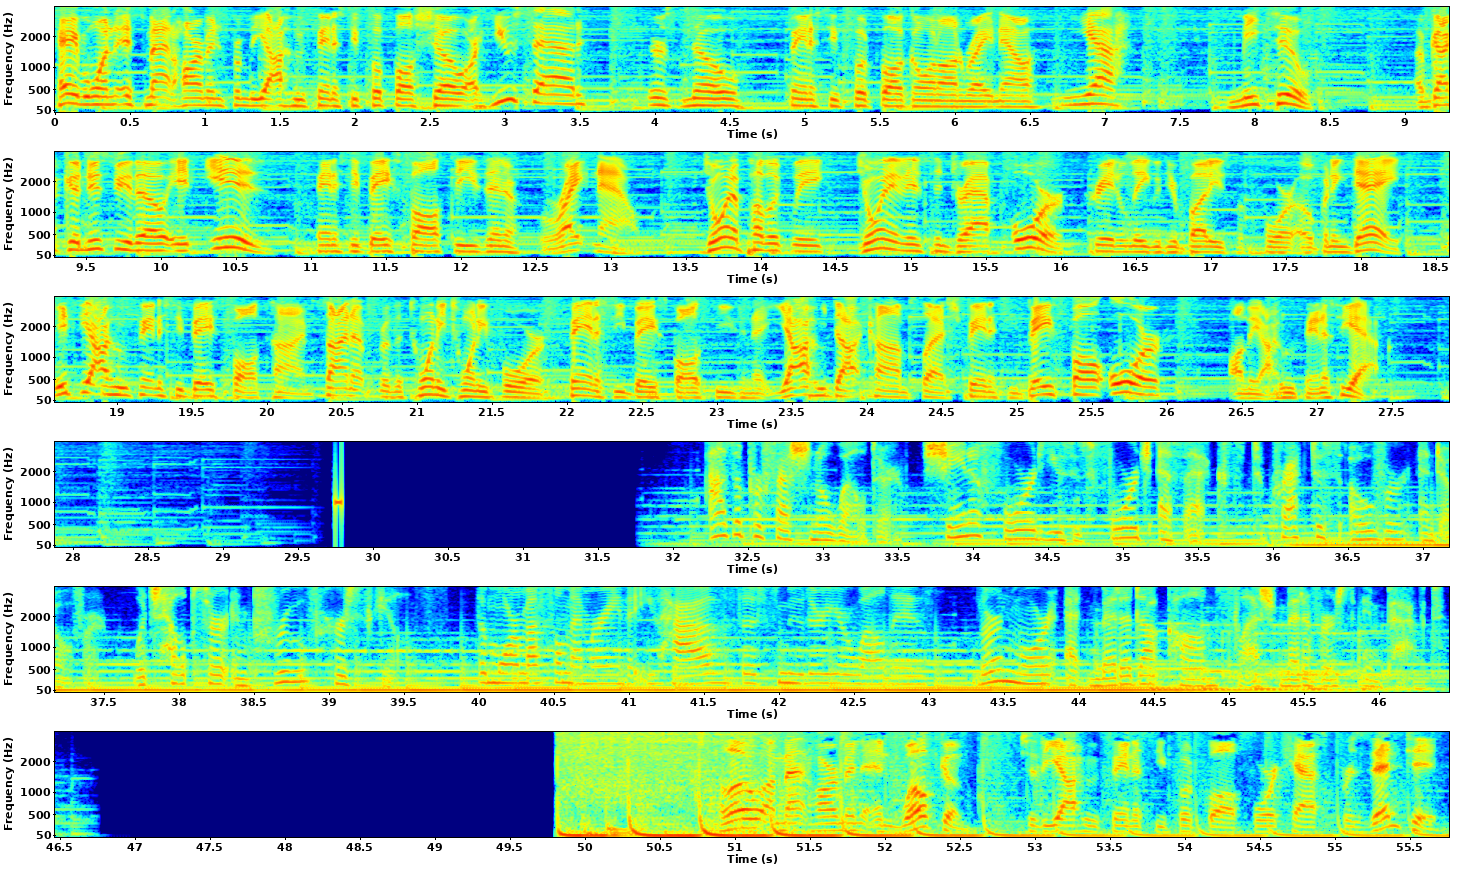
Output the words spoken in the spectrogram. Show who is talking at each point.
Speaker 1: Hey everyone, it's Matt Harmon from the Yahoo Fantasy Football Show. Are you sad there's no fantasy football going on right now? Yeah, me too. I've got good news for you though. It is fantasy baseball season right now. Join a public league, join an instant draft, or create a league with your buddies before opening day. It's Yahoo Fantasy Baseball time. Sign up for the 2024 fantasy baseball season at yahoo.com slash fantasy baseball or on the Yahoo Fantasy app.
Speaker 2: As a professional welder, Shayna Ford uses Forge FX to practice over and over, which helps her improve her skills.
Speaker 3: The more muscle memory that you have, the smoother your weld is.
Speaker 2: Learn more at meta.com slash metaverse impact.
Speaker 1: Hello, I'm Matt Harmon, and welcome to the Yahoo Fantasy Football Forecast presented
